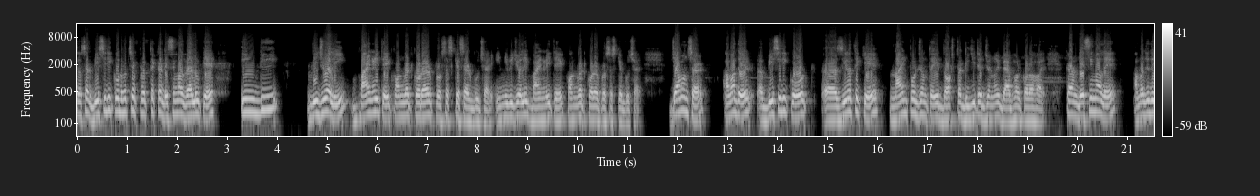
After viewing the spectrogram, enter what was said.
তো স্যার বিসিডি কোড হচ্ছে প্রত্যেকটা ডেসিমাল ভ্যালুকে ইন্ডিভিজুয়ালি বাইনারিতে কনভার্ট করার প্রসেসকে স্যার বুঝায়। ইন্ডিভিজুয়ালি বাইনারিতে কনভার্ট করার প্রসেসকে বুঝায়। যেমন স্যার আমাদের বিসিডি কোড জিরো থেকে নাইন পর্যন্ত এই দশটা ডিজিটের জন্যই ব্যবহার করা হয়। কারণ ডেসিমালে আমরা যদি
